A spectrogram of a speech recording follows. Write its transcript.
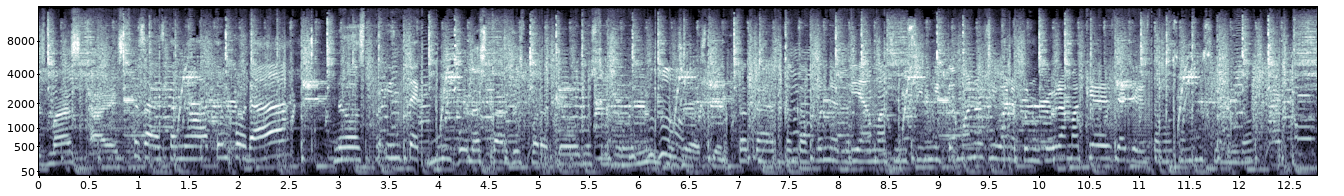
vez más a esta. Pues a esta nueva temporada, nuevos Muy buenas tardes para todos nuestros amigos. Sebastián. Toca, toca poner día más en mitómanos y bueno, con un programa que desde ayer estamos anunciando.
